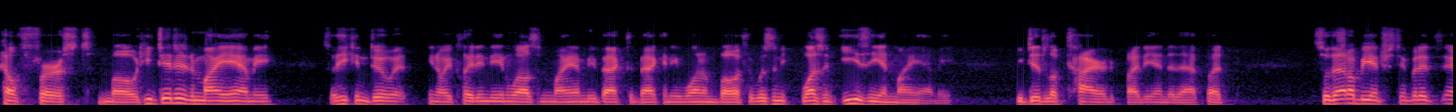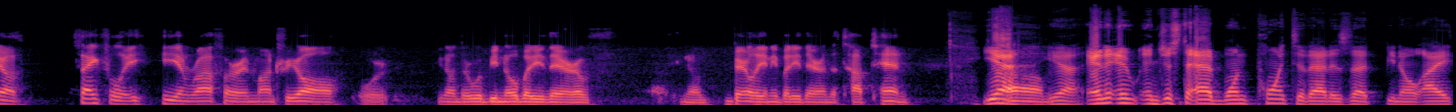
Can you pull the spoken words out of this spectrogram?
health first mode. He did it in Miami, so he can do it. You know, he played Indian Wells and Miami back to back, and he won them both. It wasn't wasn't easy in Miami. He did look tired by the end of that, but so that'll be interesting. But it's you know, thankfully he and Rafa are in Montreal, or you know, there would be nobody there of you know barely anybody there in the top ten. Yeah, um, yeah, and, and and just to add one point to that is that you know I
